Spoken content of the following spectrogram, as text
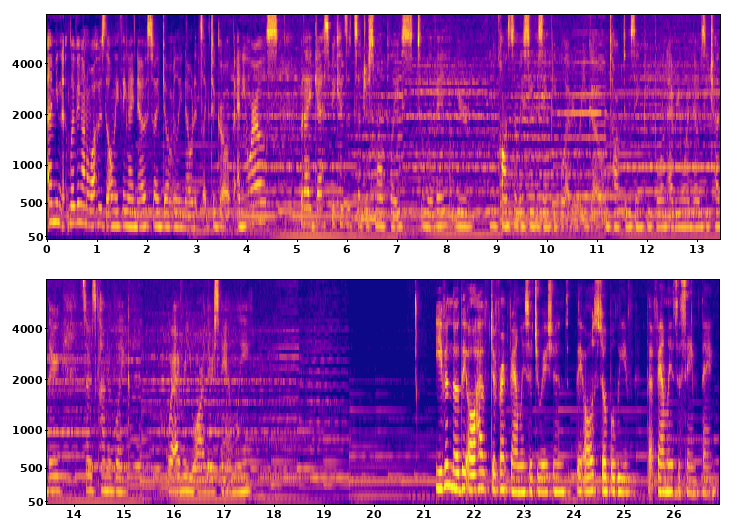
I mean, living on Oahu is the only thing I know, so I don't really know what it's like to grow up anywhere else. But I guess because it's such a small place to live in, you're you constantly see the same people everywhere you go and talk to the same people and everyone knows each other. So it's kind of like wherever you are, there's family. Even though they all have different family situations, they all still believe that family is the same thing.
